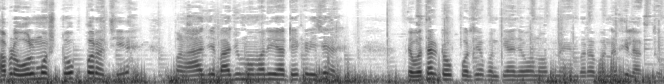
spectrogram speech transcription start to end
આપણે ઓલમોસ્ટ ટોપ પર જ છીએ, પણ આ જે બાજુમાં મારી આ ટેકરી છે તે વધારે ટોપ પર છે, પણ ત્યાં જવાનું આપણે બરાબર નથી લાગતું.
